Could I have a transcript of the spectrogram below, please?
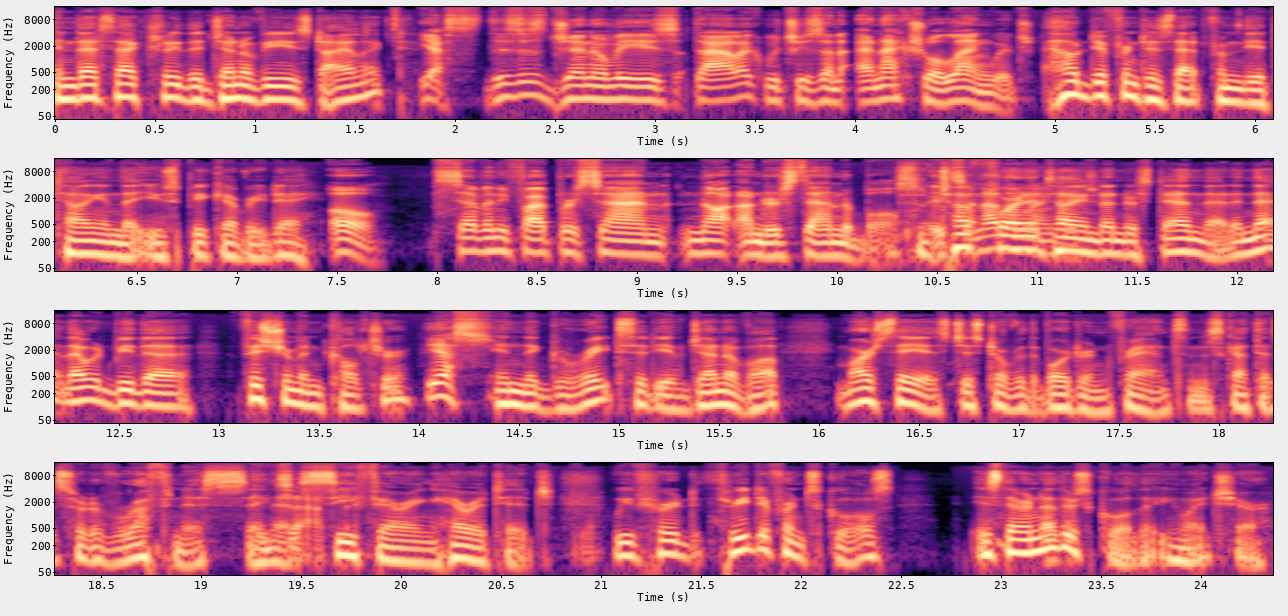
And that's actually the Genovese dialect? Yes, this is Genovese dialect, which is an, an actual language. How different is that from the Italian that you speak every day? Oh, 75% not understandable. So it's tough for an language. Italian to understand that. And that, that would be the fisherman culture Yes. in the great city of Genova. Marseille is just over the border in France, and it's got that sort of roughness and that seafaring heritage. We've heard three different schools. Is there another school that you might share?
